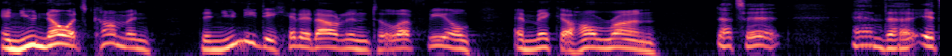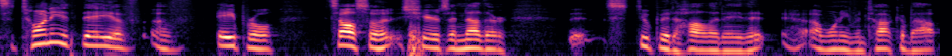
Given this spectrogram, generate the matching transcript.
and you know it's coming, then you need to hit it out into left field and make a home run. That's it. And uh, it's the 20th day of, of April. It's also shares another uh, stupid holiday that I won't even talk about.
